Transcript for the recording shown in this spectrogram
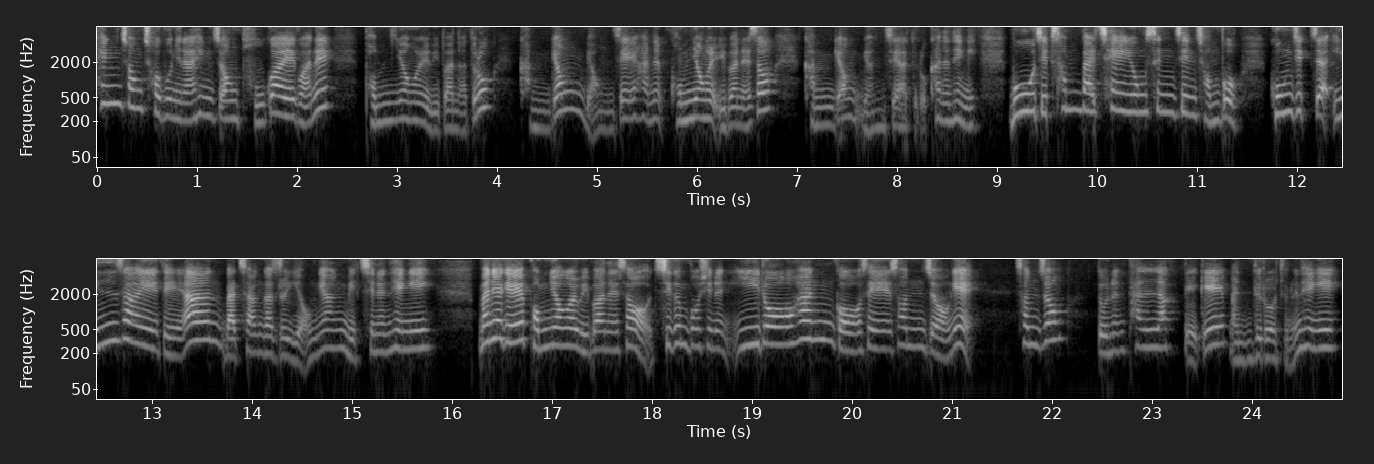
행정처분이나 행정부과에 관해 법령을 위반하도록 감경 면제하는 법령을 위반해서 감경 면제하도록 하는 행위. 모집, 선발, 채용, 승진, 전보, 공직자 인사에 대한 마찬가지로 영향 미치는 행위. 만약에 법령을 위반해서 지금 보시는 이러한 것의 선정에 선정 또는 탈락되게 만들어주는 행위.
